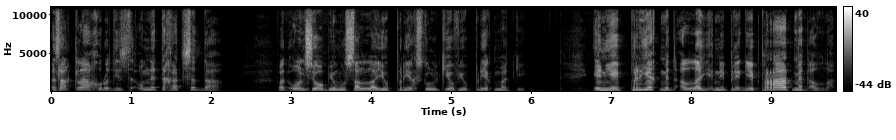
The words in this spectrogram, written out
Is al klaar groot iets om net te gaan sit daar wat ons sê op jou musalla, jou preekstoeltjie of jou preekmatjie. En jy preek met Allah, jy nie preek, jy praat met Allah.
